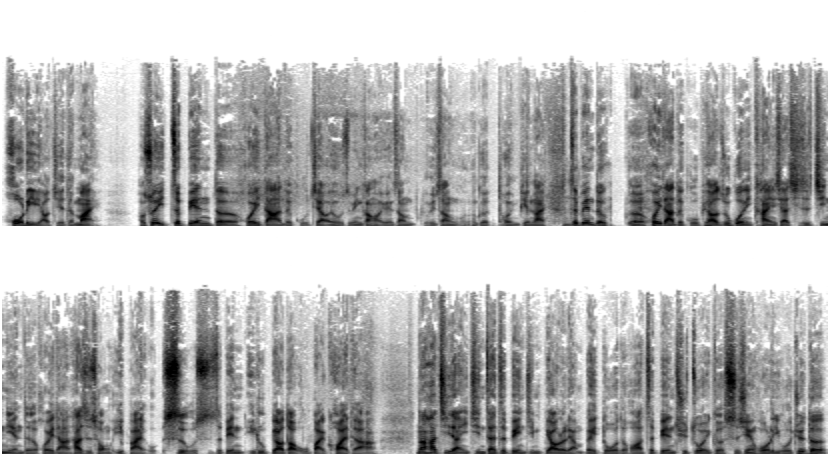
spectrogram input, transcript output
获利了结的卖。所以这边的辉达的股价，哎，我这边刚好有一张有一张那个投影片来，这边的呃辉达的股票，如果你看一下，其实今年的辉达它是从一百四五十这边一路飙到五百块的啊。那它既然已经在这边已经飙了两倍多的话，这边去做一个实现获利，我觉得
